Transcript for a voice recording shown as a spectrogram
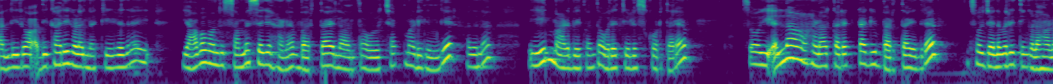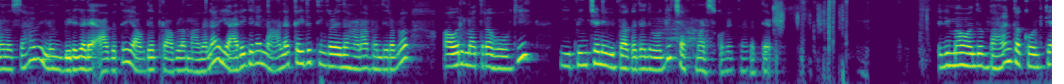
ಅಲ್ಲಿರೋ ಅಧಿಕಾರಿಗಳನ್ನು ಕೇಳಿದರೆ ಯಾವ ಒಂದು ಸಮಸ್ಯೆಗೆ ಹಣ ಬರ್ತಾ ಇಲ್ಲ ಅಂತ ಅವರು ಚೆಕ್ ಮಾಡಿ ನಿಮಗೆ ಅದನ್ನು ಏನು ಮಾಡಬೇಕು ಅಂತ ಅವರೇ ತಿಳಿಸ್ಕೊಡ್ತಾರೆ. ಸೊ ಎಲ್ಲ ಹಣ ಕರೆಕ್ಟಾಗಿ ಬರ್ತಾ ಇದ್ದರೆ ಸೊ ಜನವರಿ ತಿಂಗಳ ಹಣವೂ ಸಹ ಇನ್ನು ಬಿಡುಗಡೆ ಆಗುತ್ತೆ. ಯಾವುದೇ ಪ್ರಾಬ್ಲಮ್ ಆಗಲ್ಲ. ಯಾರಿಗೆಲ್ಲ ನಾಲ್ಕೈದು ತಿಂಗಳಿಂದ ಹಣ ಬಂದಿರೋ ಅವ್ರು ಮಾತ್ರ ಹೋಗಿ ಈ ಪಿಂಚಣಿ ವಿಭಾಗದಲ್ಲಿ ಹೋಗಿ ಚೆಕ್ ಮಾಡಿಸ್ಕೋಬೇಕಾಗತ್ತೆ. ನಿಮ್ಮ ಒಂದು ಬ್ಯಾಂಕ್ ಅಕೌಂಟ್ಗೆ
